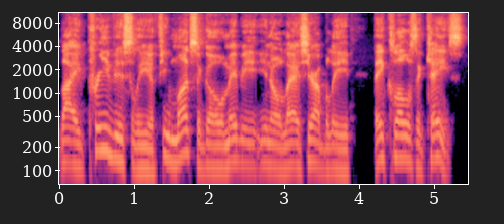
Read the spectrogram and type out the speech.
like previously a few months ago, maybe, you know, last year I believe, they closed the case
